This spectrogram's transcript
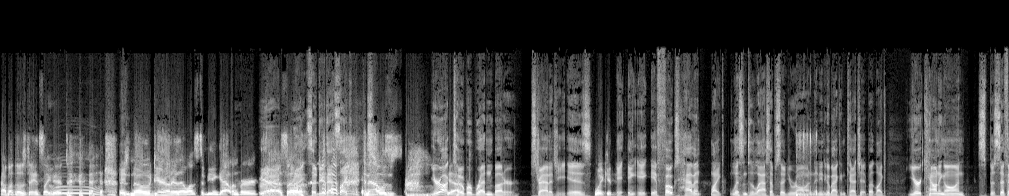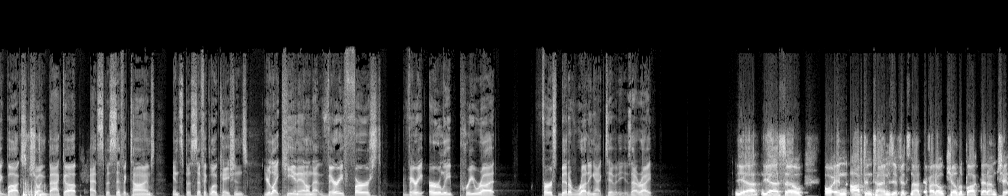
How about those dates? Like, there's no deer hunter that wants to be in Gatlinburg. Right, yeah. So, right. so dude, that's like, and that was your October yeah. bread and butter strategy is wicked. if folks haven't like listened to the last episode you were on, they need to go back and catch it. But like, you're counting on specific bucks showing back up at specific times in specific locations. You're like keying in on that very first, very early pre rut, first bit of rutting activity. Is that right? Yeah, yeah. So, or and oftentimes, if it's not, if I don't kill the buck that I'm ch-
